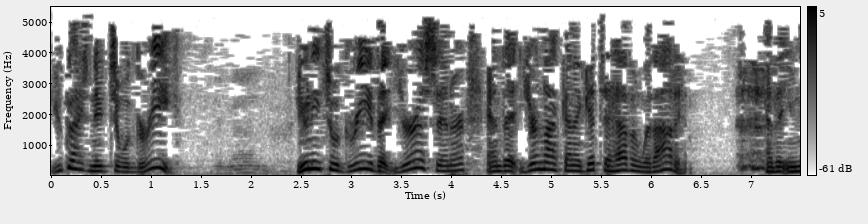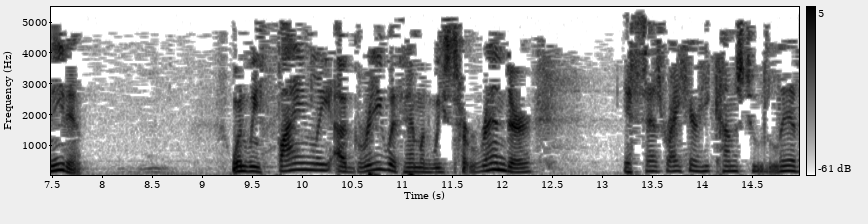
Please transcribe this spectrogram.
you guys need to agree. Amen. You need to agree that you're a sinner and that you're not going to get to heaven without him and that you need him. When we finally agree with him, when we surrender, it says right here, he comes to live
